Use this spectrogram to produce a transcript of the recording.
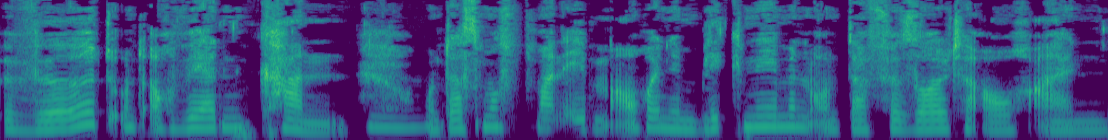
wird und auch werden kann. Mhm. Und das muss man eben auch in den Blick nehmen und dafür sollte auch ein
